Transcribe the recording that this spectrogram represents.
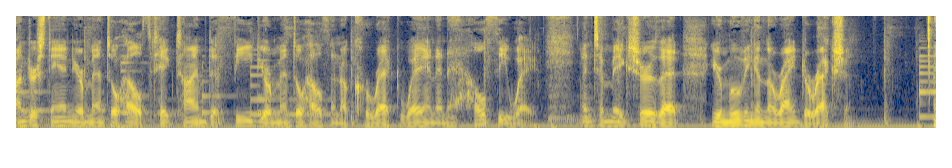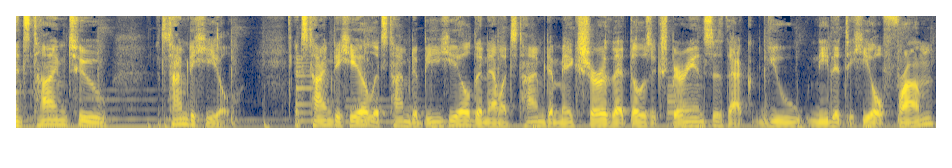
understand your mental health, take time to feed your mental health in a correct way and in a healthy way, and to make sure that you're moving in the right direction. It's time to it's time to heal. It's time to heal. It's time to be healed. And now it's time to make sure that those experiences that you needed to heal from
